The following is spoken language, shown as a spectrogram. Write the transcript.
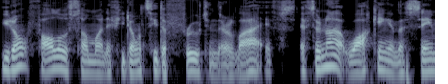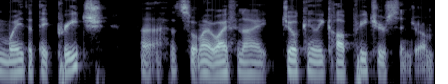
You don't follow someone if you don't see the fruit in their lives. If they're not walking in the same way that they preach, uh, that's what my wife and I jokingly call preacher syndrome.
